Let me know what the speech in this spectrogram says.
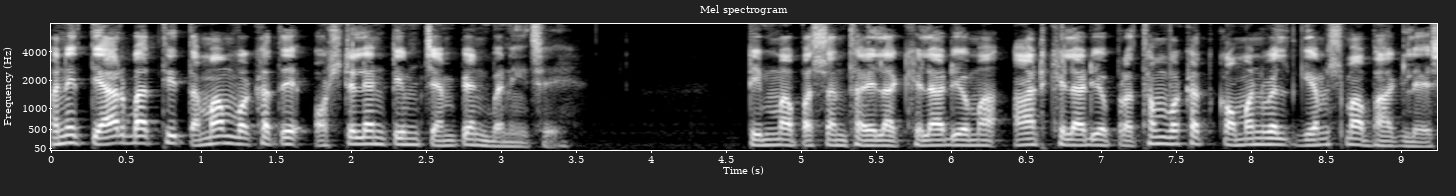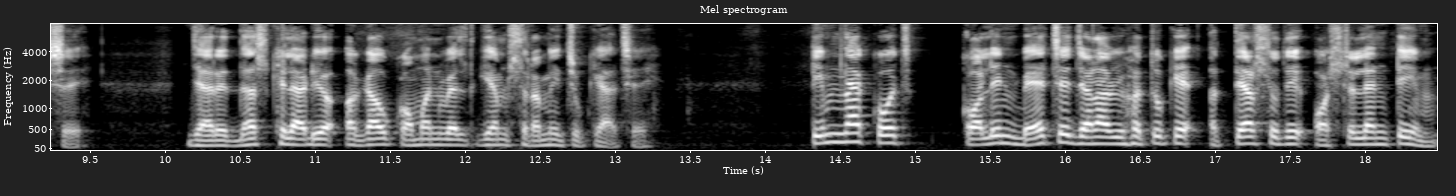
અને ત્યારબાદથી તમામ વખતે ઓસ્ટ્રેલિયન ટીમ ચેમ્પિયન બની છે. ટીમમાં પસંદ થયેલા ખેલાડીઓમાં આઠ ખેલાડીઓ પ્રથમ વખત કોમનવેલ્થ ગેમ્સમાં ભાગ લેશે, જ્યારે દસ ખેલાડીઓ અગાઉ કોમનવેલ્થ ગેમ્સ રમી ચૂક્યા છે. ટીમના કોચ કોલિન બેચે જણાવ્યું હતું કે અત્યાર સુધી ઓસ્ટ્રેલિયન ટીમ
